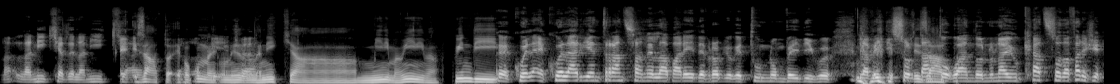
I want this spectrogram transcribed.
la nicchia della nicchia. Eh, esatto, è proprio una, una, una, nicchia minima minima. Quindi... È quella, è quella, rientranza nella parete proprio che tu non vedi, la vedi soltanto esatto. quando non hai un cazzo da fare. Dici,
